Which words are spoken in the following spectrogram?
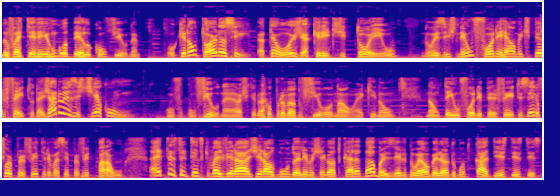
não vai ter nenhum modelo com fio, né? O que não torna, assim, até hoje, acredito eu, não existe nenhum fone realmente perfeito, né? Já não existia com com, com fio, né? Acho que não é o problema do fio ou não, é que não, não tem um fone perfeito. E se ele for perfeito, ele vai ser perfeito para um. Aí tem certeza que vai virar, girar o mundo ali, vai chegar outro cara, não, mas ele não é o melhor do mundo por causa desse, desse, desse.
